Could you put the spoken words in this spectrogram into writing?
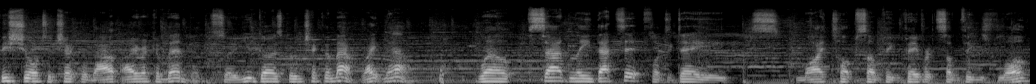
be sure to check them out. I recommend them, so you guys go and check them out right now. Well, sadly, that's it for today's My Top Something Favorite Somethings vlog.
